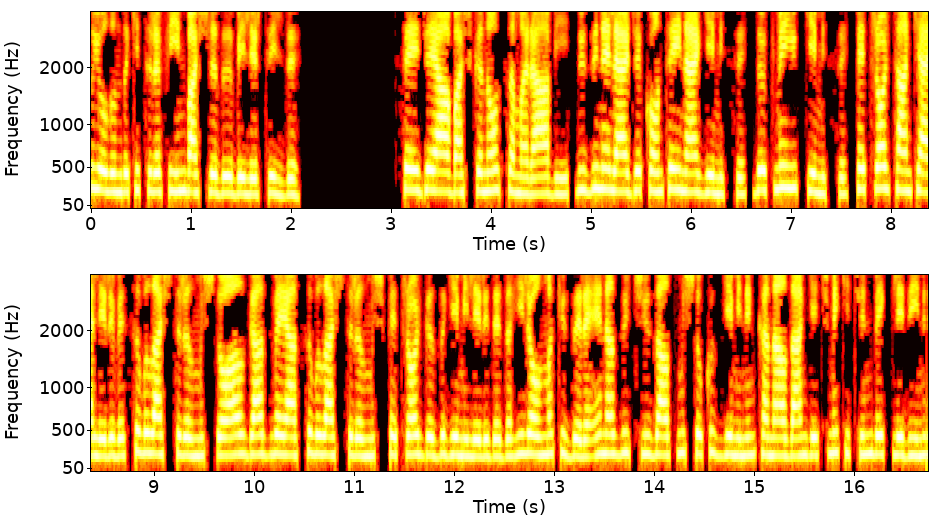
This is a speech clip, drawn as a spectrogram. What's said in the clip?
su yolundaki trafiğin başladığı belirtildi. SCA Başkanı Osama Rabi, düzinelerce konteyner gemisi, dökme yük gemisi, petrol tankerleri ve sıvılaştırılmış doğal gaz veya sıvılaştırılmış petrol gazı gemileri de dahil olmak üzere en az 369 geminin kanaldan geçmek için beklediğini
